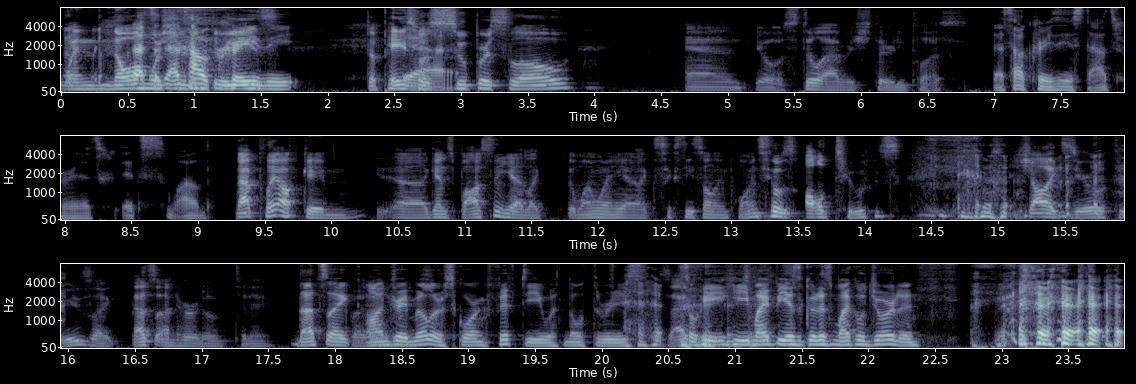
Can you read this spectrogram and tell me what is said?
When no one that's, was that's shooting how threes, crazy. the pace was super slow, and yo, still averaged 30 plus. That's how crazy his stats were. It's it's wild. That playoff game uh, against Boston, he had like the one when he had like 60 something points. It was all twos. Shot like zero threes. Like that's unheard of today. That's like But Andre anyways. Miller scoring fifty with no threes. So he, he might be as good as Michael Jordan. I'm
